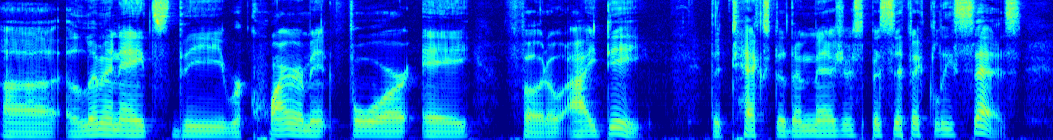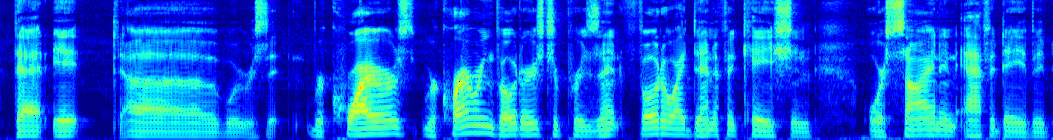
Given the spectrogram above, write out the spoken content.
uh, eliminates the requirement for a photo ID. The text of the measure specifically says that it uh, where is it requires requiring voters to present photo identification or sign an affidavit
